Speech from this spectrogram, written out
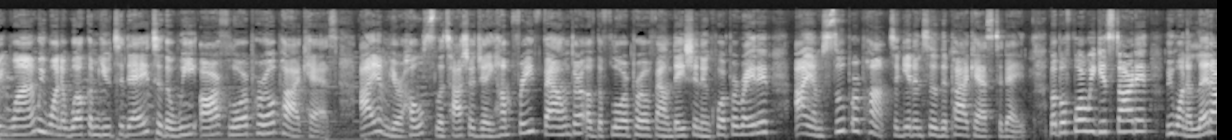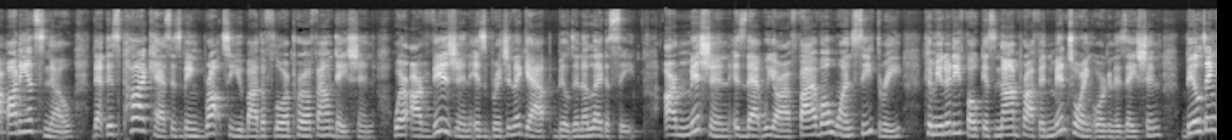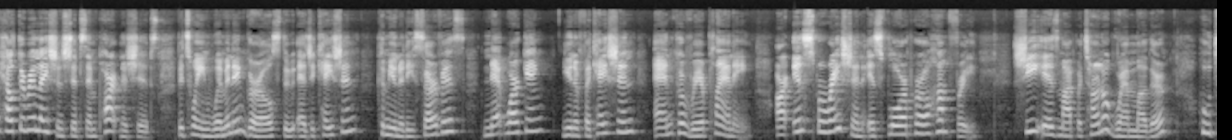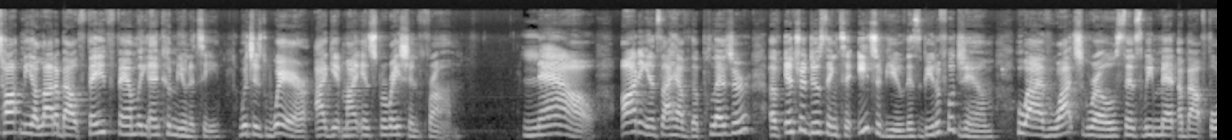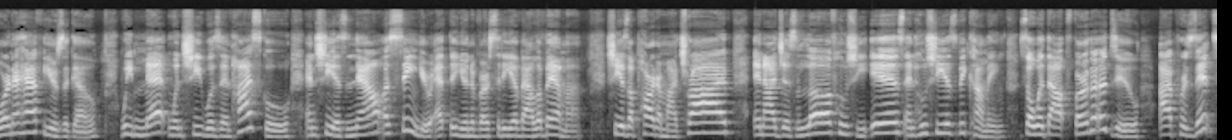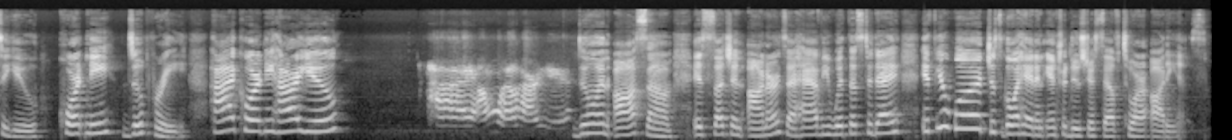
everyone. We want to welcome you today to the We Are Flora Pearl podcast. I am your host, Latasha J. Humphrey, founder of the Flora Pearl Foundation Incorporated. I am super pumped to get into the podcast today. But before we get started, we want to let our audience know that this podcast is being brought to you by the Flora Pearl Foundation, where our vision is bridging the gap, building a legacy. Our mission is that we are a 501c3 community focused nonprofit mentoring organization building healthy relationships and partnerships between women and girls through education education, community service, networking, unification, and career planning. Our inspiration is Flora Pearl Humphrey. She is my paternal grandmother who taught me a lot about faith, family, and community, which is where I get my inspiration from. Now, Audience, I have the pleasure of introducing to each of you this beautiful gem who I've watched grow since we met about four and a half years ago. We met when she was in high school, and she is now a senior at the University of Alabama. She is a part of my tribe, and I just love who she is and who she is becoming. So, without further ado, I present to you Courtni Dupree. Hi, Courtni, how are you? Hi, I'm well. How are you? Doing awesome. It's such an honor to have you with us today. If you would, just go ahead and introduce yourself to our audience.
